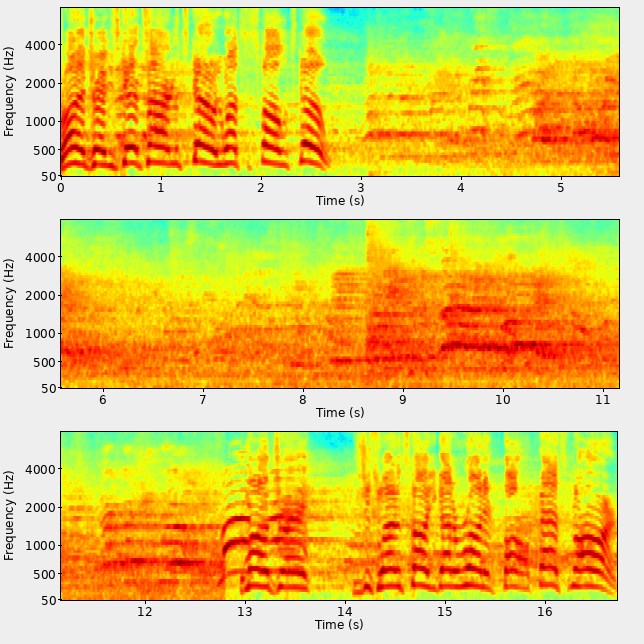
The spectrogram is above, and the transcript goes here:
Run it, Drake. He's getting tired. Let's go. He wants to stall. Let's go. Come on, Come on, Drake. You just want to stall. You got to run it. Fall fast and hard.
